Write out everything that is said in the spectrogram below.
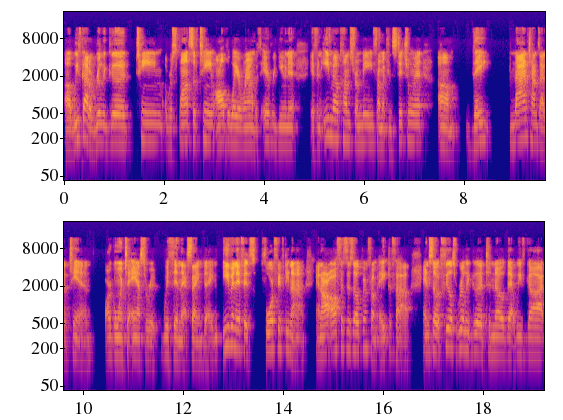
Uh, we've got a really good team, a responsive team all the way around with every unit. If an email comes from me from a constituent, um, they nine times out of 10 are going to answer it within that same day, even if it's 459 and our office is open from eight to five. And so it feels really good to know that we've got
